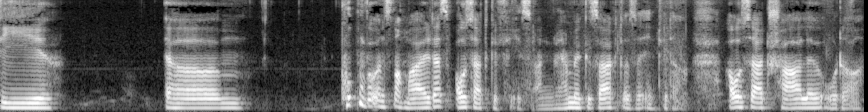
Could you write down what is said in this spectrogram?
Die ähm, gucken wir uns nochmal das Aussaatgefäß an. Wir haben ja gesagt, also entweder Aussaatschale oder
